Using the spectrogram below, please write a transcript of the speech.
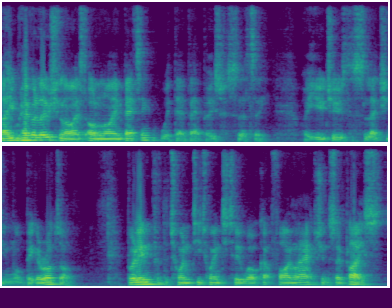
They revolutionised online betting with their Bet Boost facility, where you choose the selection you want bigger odds on. Brilliant for the 2022 World Cup final action, so place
